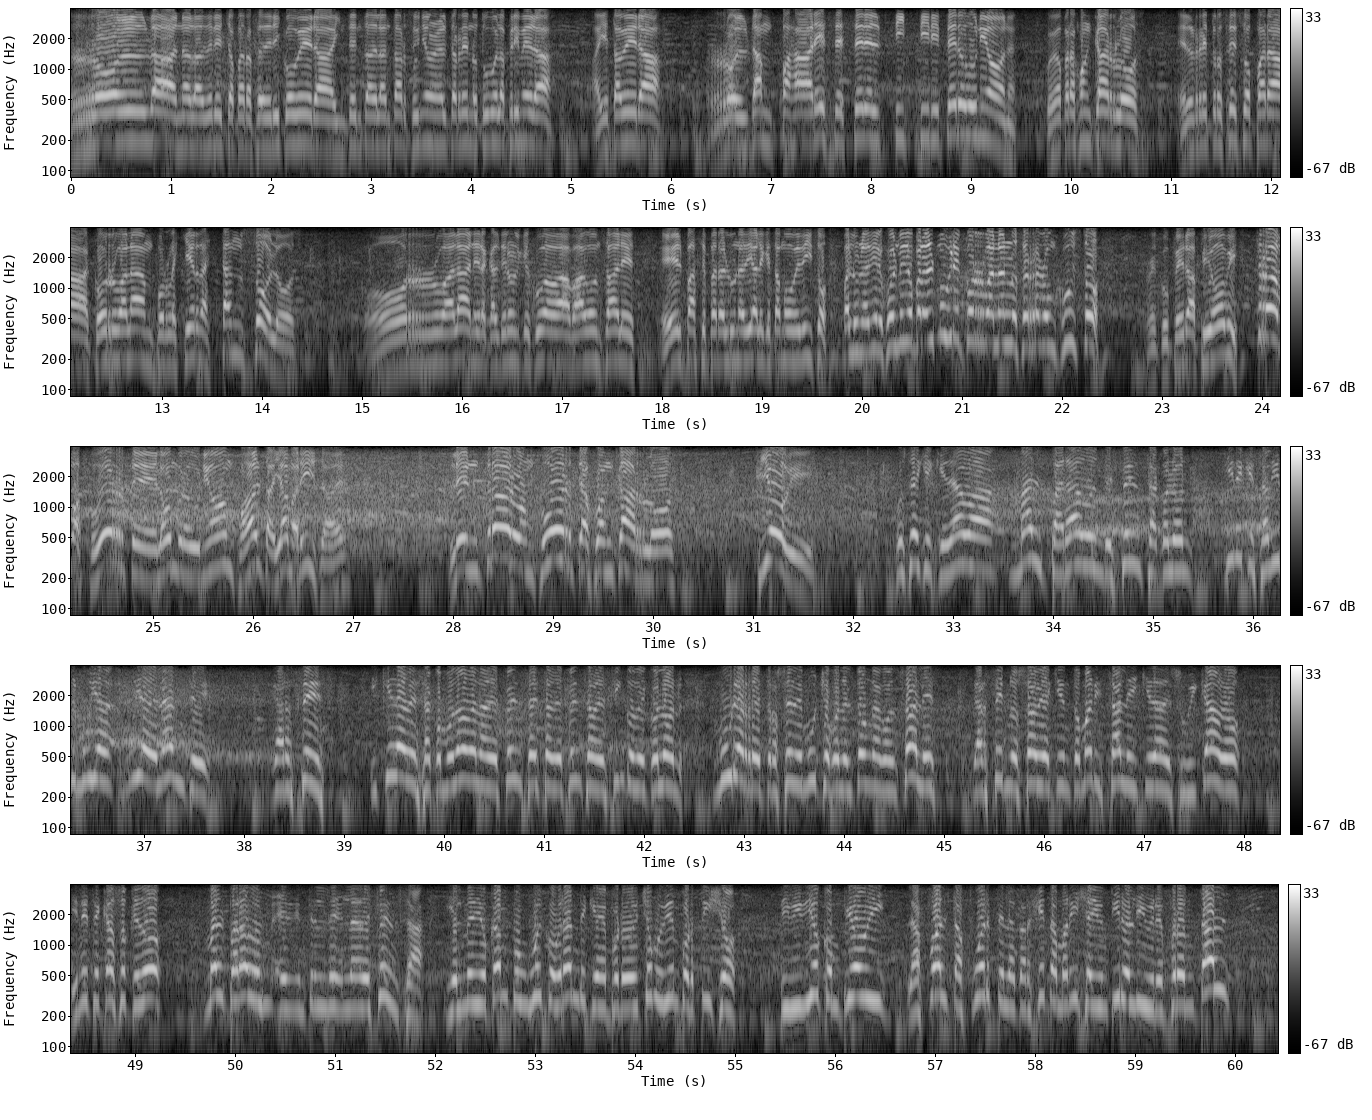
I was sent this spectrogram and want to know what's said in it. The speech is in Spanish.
Roldán a la derecha para Federico Vera. Intenta adelantar su Unión en el terreno. Tuvo la primera. Ahí está Vera. Roldán parece ser el titiritero de Unión. Juega para Juan Carlos. El retroceso para Corbalán por la izquierda. Están solos. Corbalán, era Calderón el que jugaba, va González, el pase para Luna Dial que está movedizo, va Luna Dial, juega el medio para el mugre, Corbalán lo cerraron justo, recupera Piovi, traba fuerte el hombro de Unión, falta ya amarilla, ¿eh? Le entraron fuerte a Juan Carlos, Piovi. Vos sabés que quedaba mal parado en defensa Colón, tiene que salir muy, muy adelante Garcés, y queda desacomodada la defensa, esa defensa de 5 de Colón. Mura retrocede mucho con el Tonga González, Garcés no sabe a quién tomar y sale y queda desubicado. Y en este caso quedó mal parado entre la defensa y el mediocampo, un hueco grande que aprovechó muy bien Portillo. Dividió con Piovi la falta fuerte, la tarjeta amarilla y un tiro libre frontal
